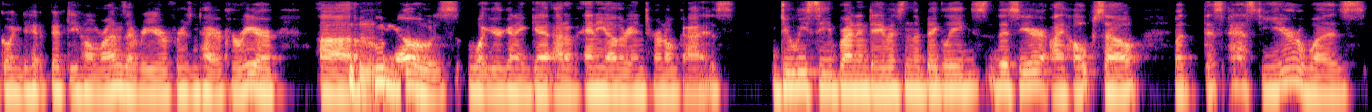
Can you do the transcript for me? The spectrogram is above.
going to hit 50 home runs every year for his entire career, uh, mm-hmm. who knows what you're going to get out of any other internal guys? Do we see Brennen Davis in the big leagues this year? I hope so. But this past year was,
